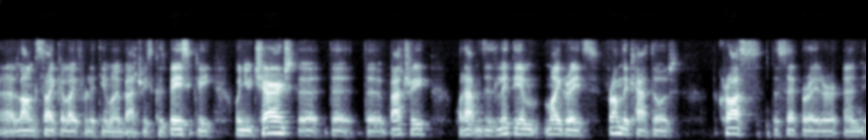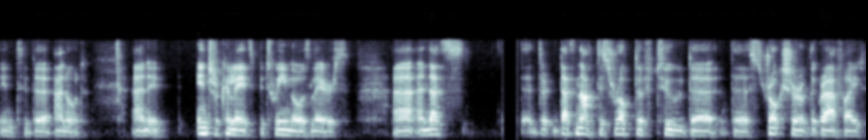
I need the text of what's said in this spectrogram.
uh, long cycle life for lithium ion batteries because basically when you charge the, the, the battery, what happens is lithium migrates from the cathode across the separator and into the anode. And it intercalates between those layers. Uh, and that's that's not disruptive to the, the structure of the graphite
